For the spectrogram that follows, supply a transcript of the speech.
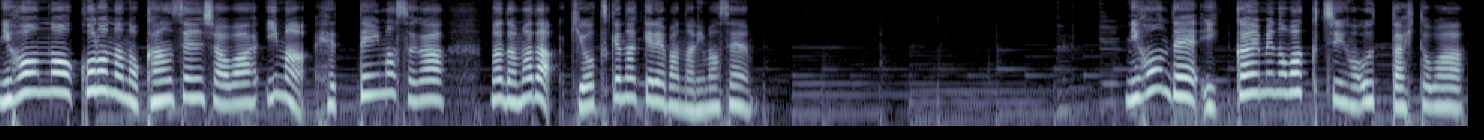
日本のコロナの感染者は今減っていますがまだまだ気をつけなければなりません日本で1回目のワクチンを打った人は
